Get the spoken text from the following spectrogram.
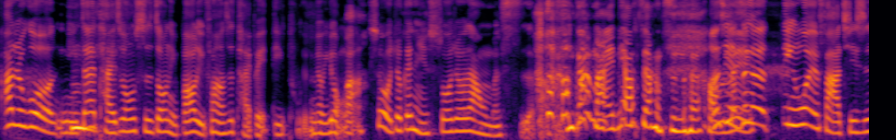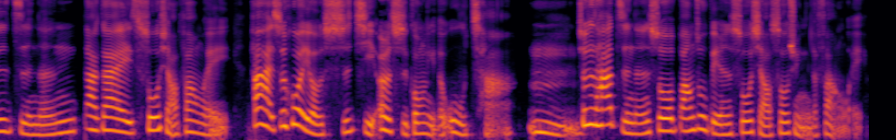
啊，如果你在台中失踪，你包里放的是台北地图，也没有用啊。所以我就跟你说，就让我们死了吧。你干嘛一定要这样子呢？而且这个定位法其实只能大概缩小范围，它还是会有十几二十公里的误差。嗯，就是它只能说帮助别人缩小搜寻你的范围。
